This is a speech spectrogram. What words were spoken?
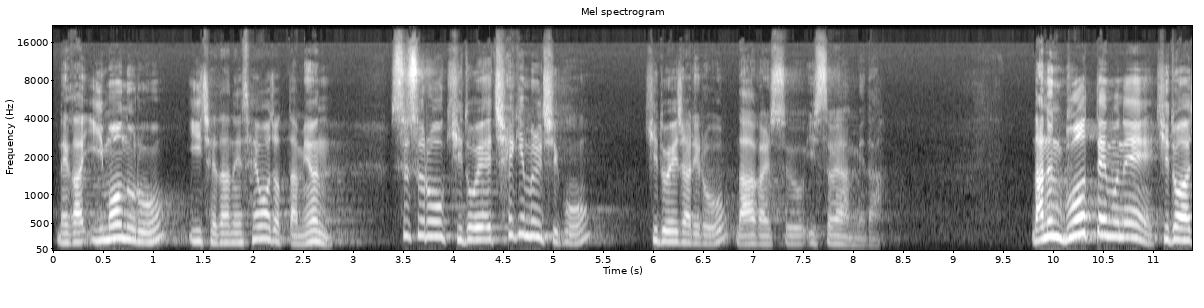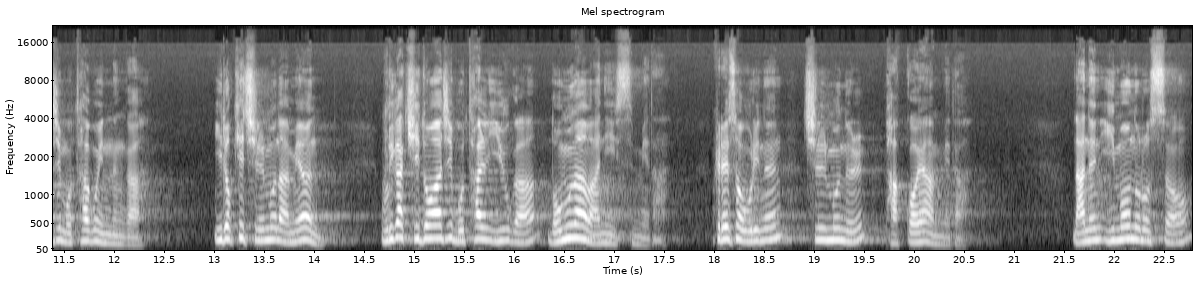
내가 임원으로 이 재단에 세워졌다면 스스로 기도의 책임을 지고 기도의 자리로 나아갈 수 있어야 합니다. 나는 무엇 때문에 기도하지 못하고 있는가? 이렇게 질문하면 우리가 기도하지 못할 이유가 너무나 많이 있습니다. 그래서 우리는 질문을 바꿔야 합니다. 나는 임원으로서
